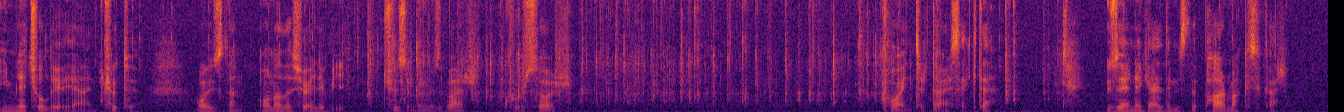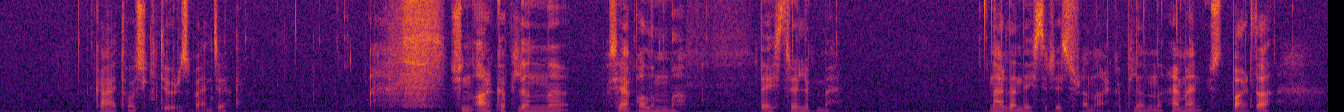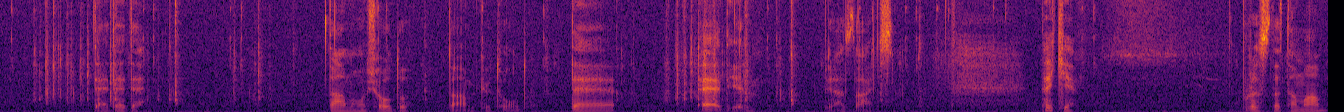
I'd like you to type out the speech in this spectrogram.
imleç oluyor yani kötü. O yüzden ona da şöyle bir çözümümüz var. Kursör pointer dersek de üzerine geldiğimizde parmak çıkar. Gayet hoş gidiyoruz bence. Şunun arka planını şey yapalım mı? Değiştirelim mi? Nereden değiştireceğiz şuranın arka planını? Hemen üst barda. D, D, D. Daha mı hoş oldu? Daha mı kötü oldu? D, E diyelim. Biraz daha açsın. Peki. Burası da tamam.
